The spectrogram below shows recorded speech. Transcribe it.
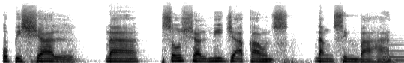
opisyal na social media accounts ng simbahan.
